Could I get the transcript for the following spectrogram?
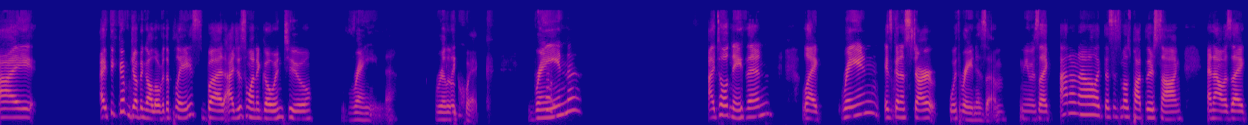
I I think I'm jumping all over the place, but I just want to go into Rain really quick. Rain. I told Nathan, like, Rain is gonna start with Rainism. And he was like, I don't know, like this is his most popular song. And I was like,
